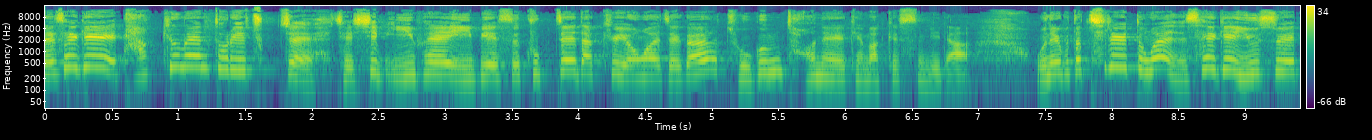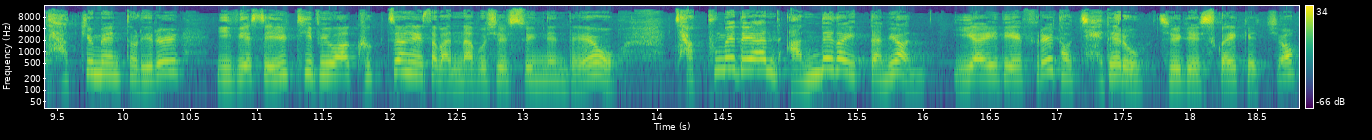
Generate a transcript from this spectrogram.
네, 세계 다큐멘터리 축제 제12회 EBS 국제 다큐 영화제가 조금 전에 개막했습니다. 오늘부터 7일 동안 세계 유수의 다큐멘터리를 EBS 1TV와 극장에서 만나보실 수 있는데요. 작품에 대한 안내가 있다면 EIDF를 더 제대로 즐길 수가 있겠죠.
